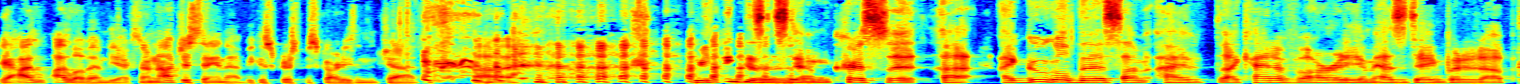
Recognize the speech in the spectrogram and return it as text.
yeah, I, I love MDX. I'm not just saying that because Chris Biscardi's in the chat. Uh, we think this is him, Chris. Uh, uh, I googled this. I'm, I I kind of already am hesitating to put it up.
